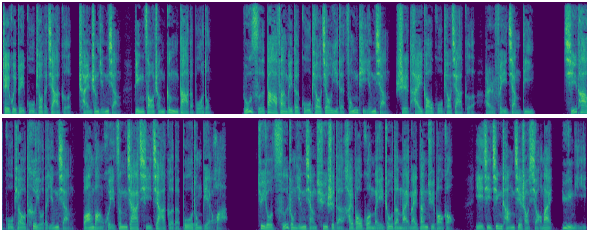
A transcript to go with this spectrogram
这会对股票的价格产生影响，并造成更大的波动。如此大范围的股票交易的总体影响是抬高股票价格，而非降低。其他股票特有的影响往往会增加其价格的波动变化。具有此种影响趋势的还包括每周的买卖单据报告，以及经常介绍小麦、玉米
